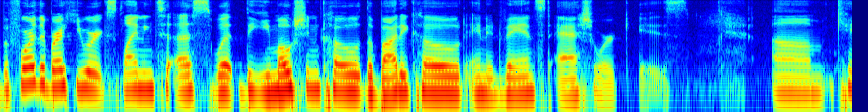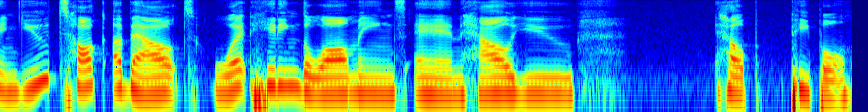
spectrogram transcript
before the break, you were explaining to us what the emotion code, the body code, and advanced ash work is. Um, can you talk about what hitting the wall means and how you help people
